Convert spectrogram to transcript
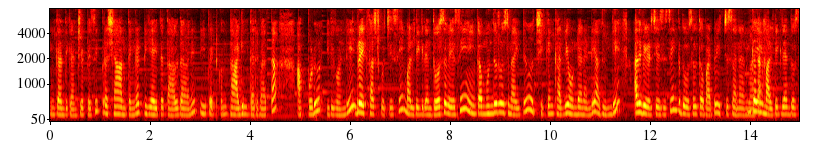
ఇంకా అందుకని చెప్పేసి ప్రశాంతంగా టీ అయితే తాగుదామని టీ పెట్టుకుని తాగిన తర్వాత అప్పుడు ఇదిగోండి బ్రేక్ఫాస్ట్కి వచ్చేసి మల్టీగ్రెయిన్ దోశ వేసి ఇంకా ముందు రోజు నైట్ చికెన్ కర్రీ వండానండి. అది ఉంది. అది వేడి చేసేసి ఇంకా దోశలతో పాటు ఇచ్చేసాను ఇంకా ఈ మల్టీగ్రెయిన్ దోశ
